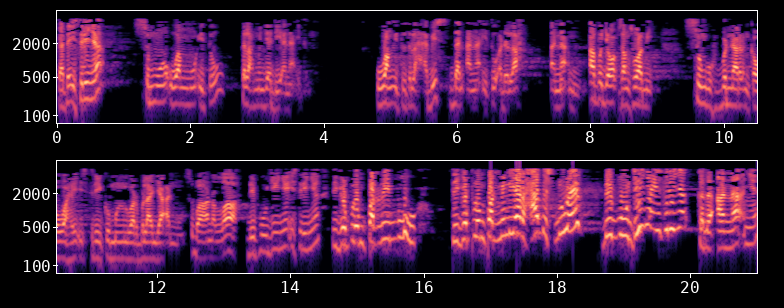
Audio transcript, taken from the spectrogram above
Kata istrinya, semua uangmu itu telah menjadi anak itu. Uang itu telah habis dan anak itu adalah anakmu. Apa jawab sang suami? Sungguh benar engkau wahai istriku mengeluar belanjaanmu. Subhanallah. Dipujinya istrinya 34 ribu. 34 miliar habis duit. Dipujinya istrinya karena anaknya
